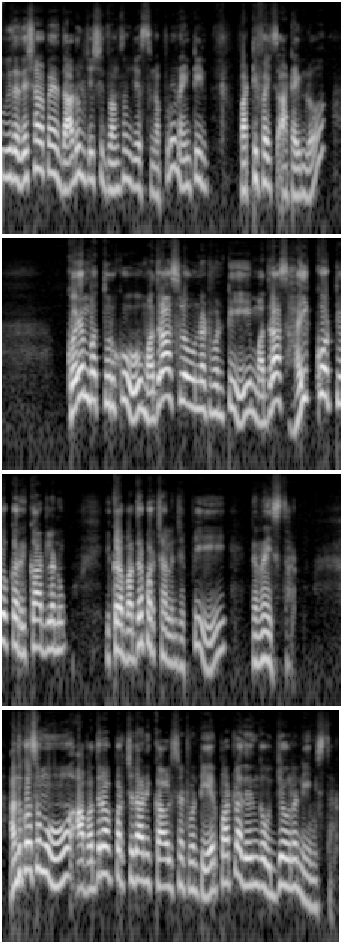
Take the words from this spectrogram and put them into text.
వివిధ దేశాలపైన దాడులు చేసి ధ్వంసం చేస్తున్నప్పుడు నైన్టీన్ ఫార్టీ ఫైవ్ ఆ టైంలో కోయంబత్తూరుకు మద్రాసులో ఉన్నటువంటి మద్రాస్ హైకోర్టు యొక్క రికార్డులను ఇక్కడ భద్రపరచాలని చెప్పి నిర్ణయిస్తారు. అందుకోసము ఆ భద్రపరచడానికి కావలసినటువంటి ఏర్పాట్లు అదేవిధంగా ఉద్యోగులను నియమిస్తారు.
